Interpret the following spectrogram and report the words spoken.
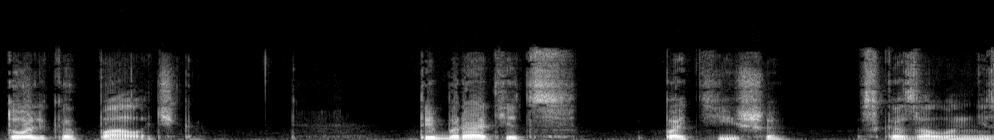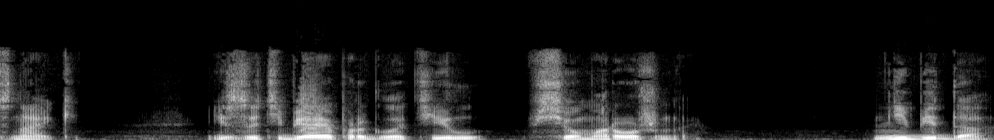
только палочка. «Ты, братец, потише», — сказал он Незнайке. «Из-за тебя я проглотил все мороженое». «Не беда»,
